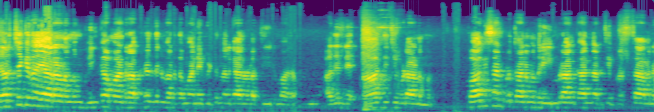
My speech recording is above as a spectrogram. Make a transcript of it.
ചർച്ചയ്ക്ക് തയ്യാറാണെന്നും വിംഗ് കമാൻഡർ അഭിനന്ദൻ വർദ്ധമാനെ വിട്ടു നൽകാനുള്ള തീരുമാനം അതിന്റെ ആദ്യ ചുവടാണെന്നും പാകിസ്ഥാൻ പ്രധാനമന്ത്രി ഇമ്രാൻഖാൻ നടത്തിയ പ്രസ്താവന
